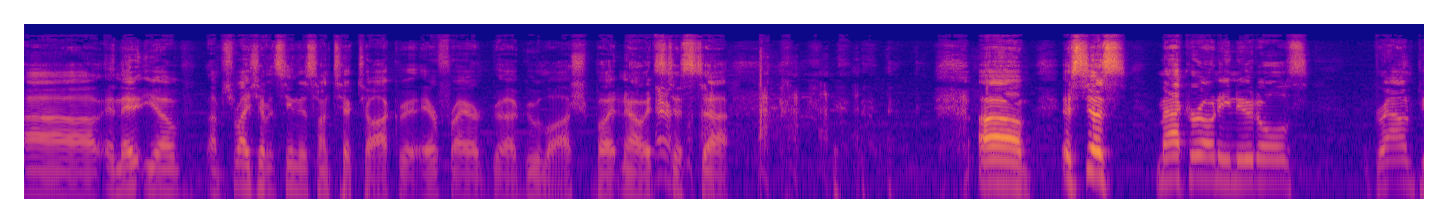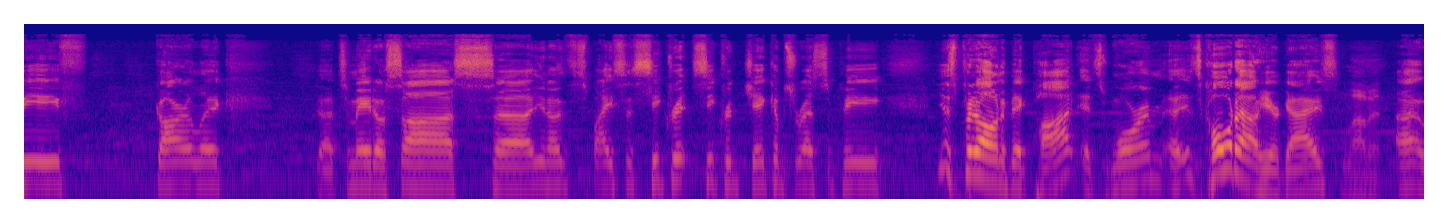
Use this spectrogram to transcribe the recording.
uh, and they, you know, I'm surprised you haven't seen this on TikTok, air fryer uh, goulash. But no, it's just, uh, um, it's just macaroni noodles, ground beef, garlic, uh, tomato sauce, uh, you know, spices, secret, secret Jacob's recipe. You just put it all in a big pot. It's warm. Uh, it's cold out here, guys. Love it. Uh,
